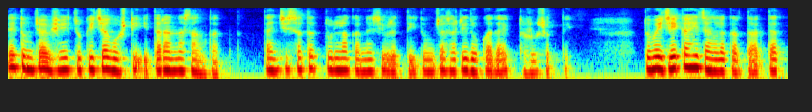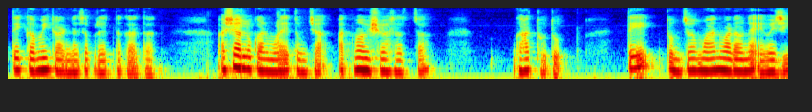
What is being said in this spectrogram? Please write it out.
ते तुमच्याविषयी चुकीच्या गोष्टी इतरांना सांगतात. त्यांची सतत तुलना करण्याची वृत्ती तुमच्यासाठी धोकादायक ठरू शकते. तुम्ही जे काही चांगलं करतात त्यात ते कमी काढण्याचा प्रयत्न करतात. अशा लोकांमुळे तुमच्या आत्मविश्वासाचा घात होतो. ते तुमचं मान वाढवण्याऐवजी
